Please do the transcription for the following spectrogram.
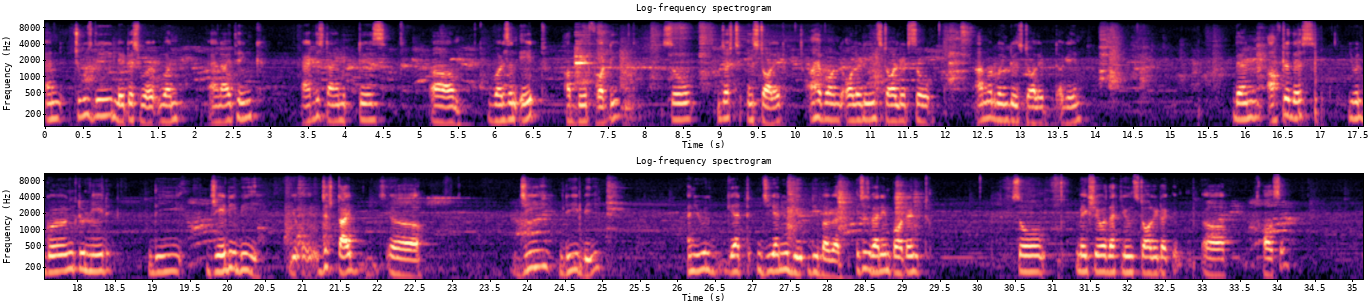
and choose the latest one and I think at this time it is um, version 8 update 40 so just install it. I have already installed it so I'm not going to install it again. Then after this you will going to need the GDB you just type uh, GDB and you will get GNU debugger which is very important. So make sure that you install it uh, also.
